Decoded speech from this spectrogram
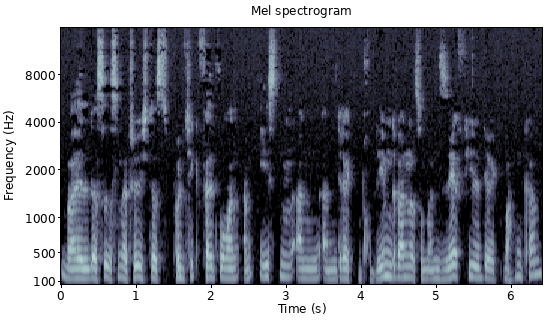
weil das ist natürlich das Politikfeld, wo man am ehesten an, an direkten Problemen dran ist, wo man sehr viel direkt machen kann.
